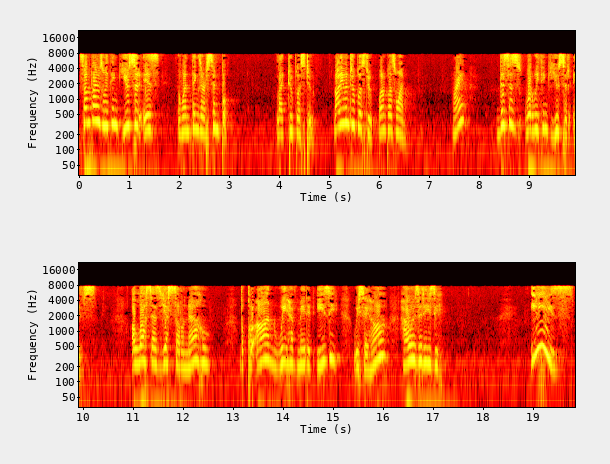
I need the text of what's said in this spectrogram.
Sometimes we think yusr is when things are simple. Like 2 plus 2. Not even 2 plus 2. 1 plus 1. Right? This is what we think yusr is. Allah says, yassarnahu. The Quran, we have made it easy. We say, huh? How is it easy? Ease,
